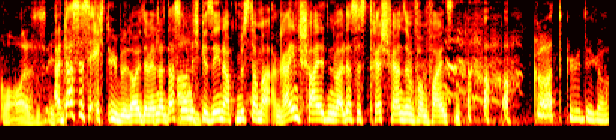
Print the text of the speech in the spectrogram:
Oh, das ist echt. Also das ist echt übel, Leute. Wenn ihr das noch nicht gesehen habt, müsst ihr mal reinschalten, weil das ist Trash-Fernsehen vom Feinsten. Gott, gütiger.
